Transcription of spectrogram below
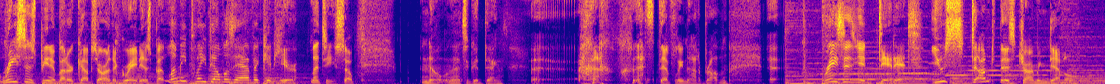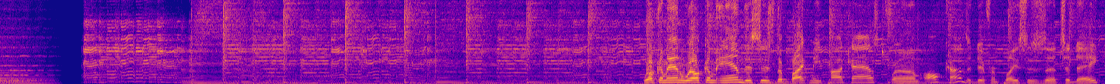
Reese's peanut butter cups are the greatest, but let me play devil's advocate here. Let's see. So, no, that's a good thing. Uh, that's definitely not a problem. Uh, Reese's, you did it. You stumped this charming devil. Welcome in, welcome in. This is the Bite Me podcast from all kinds of different places uh, today.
